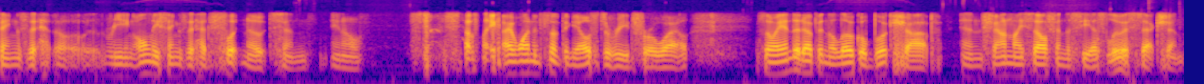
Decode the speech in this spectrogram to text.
things that, uh, reading only things that had footnotes and you know stuff like I wanted something else to read for a while. So I ended up in the local bookshop and found myself in the C.S. Lewis section.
